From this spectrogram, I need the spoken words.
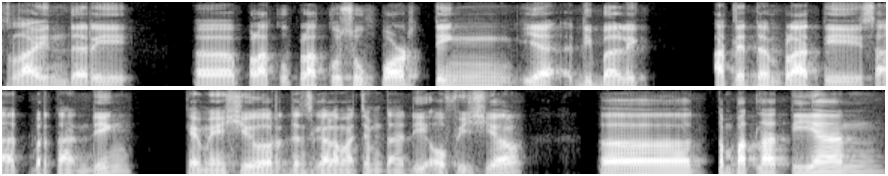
Selain dari eh, pelaku-pelaku supporting ya di balik atlet dan pelatih saat bertanding kayak measure dan segala macam tadi official eh, tempat latihan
